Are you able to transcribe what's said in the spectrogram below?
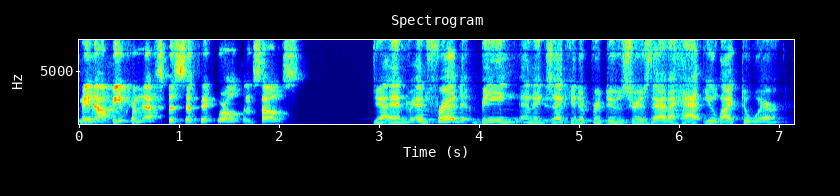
may not be from that specific world themselves. Yeah, and and Fred, being an executive producer, is that a hat you like to wear?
